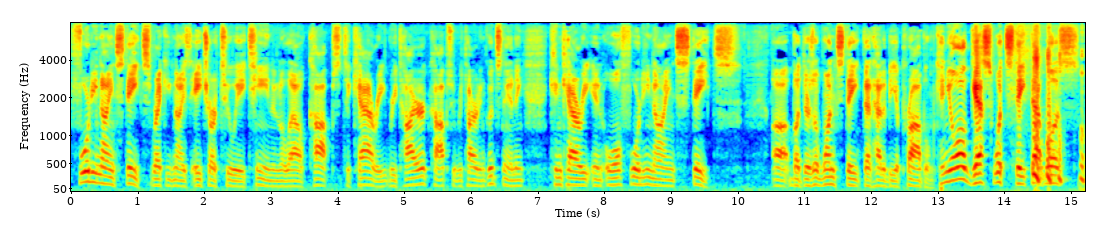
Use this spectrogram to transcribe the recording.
49 states recognize HR 218 and allow cops to carry, retired cops who retired in good standing can carry in all 49 states. Uh, but there's a one state that had to be a problem. Can you all guess what state that was?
